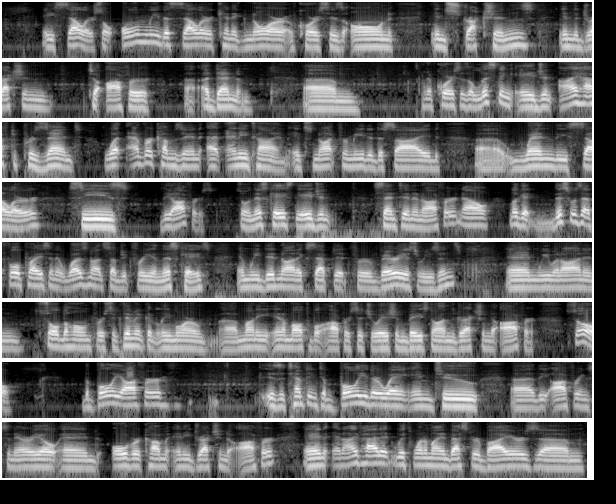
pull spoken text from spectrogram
a seller. So only the seller can ignore, of course, his own instructions in the direction to offer uh, addendum. Um, and of course, as a listing agent, I have to present whatever comes in at any time. It's not for me to decide uh, when the seller sees the offers. So in this case, the agent sent in an offer. Now, look at this was at full price and it was not subject free in this case, and we did not accept it for various reasons. And we went on and sold the home for significantly more uh, money in a multiple offer situation based on the direction to offer. So, the bully offer is attempting to bully their way into uh, the offering scenario and overcome any direction to offer. And and I've had it with one of my investor buyers. Um,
